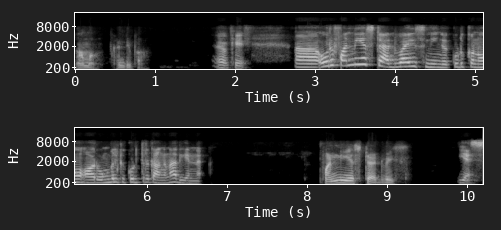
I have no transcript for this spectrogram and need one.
ஆமா கண்டிப்பா. ஓகே ஒரு ஃபன்னியஸ்ட் அட்வைஸ் நீங்க கொடுக்கணும் ஆர் உங்களுக்கு கொடுத்துருக்காங்கன்னா அது என்ன? Funniest advice is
